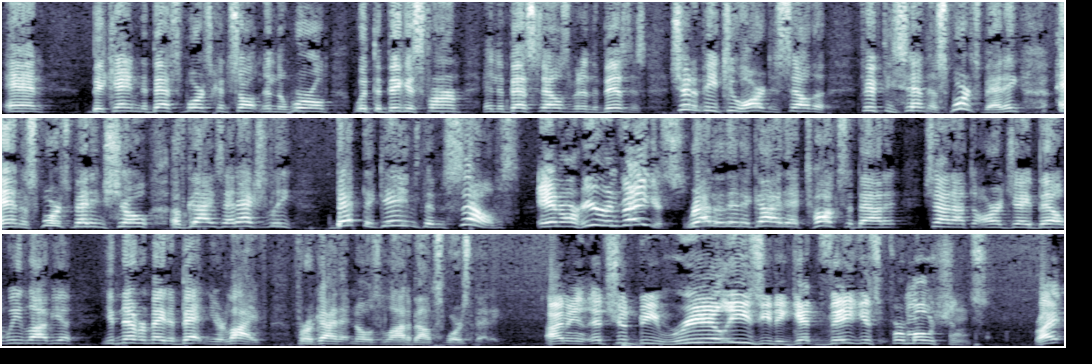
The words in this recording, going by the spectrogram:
and became the best sports consultant in the world with the biggest firm and the best salesman in the business. Shouldn't be too hard to sell the 50 cent of sports betting and a sports betting show of guys that actually bet the games themselves And are here in Vegas. rather than a guy that talks about it. Shout out to RJ Bell. We love you. You've never made a bet in your life for a guy that knows a lot about sports betting. I mean, it should be real easy to get Vegas promotions, right?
